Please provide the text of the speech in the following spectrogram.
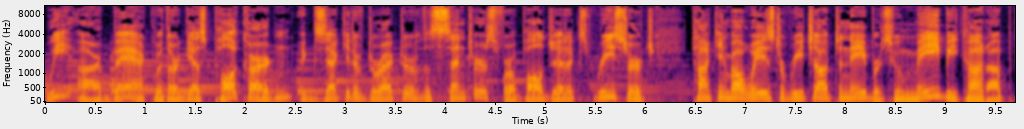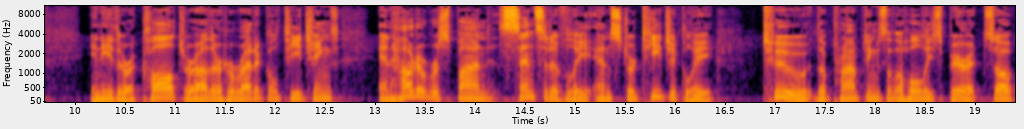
We are back with our guest Paul Carden, Executive Director of the Centers for Apologetics Research, talking about ways to reach out to neighbors who may be caught up in either a cult or other heretical teachings and how to respond sensitively and strategically to the promptings of the Holy Spirit. So,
